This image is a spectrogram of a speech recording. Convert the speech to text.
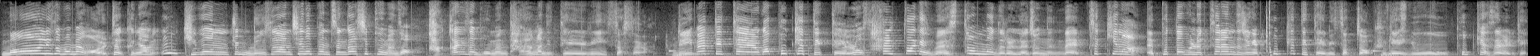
멀리서 보면 얼핏 그냥 음, 기본 좀 루즈한 치노 팬츠인가 싶으면서 가까이서 보면 다양한 디테일이 있었어요 리벳 디테일과 포켓 디테일로 살짝의 웨스턴 무드를 내줬는데 특히나 FW 트렌드 중에 포켓 디테일이 있었죠. 그게 이 포켓을 이렇게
